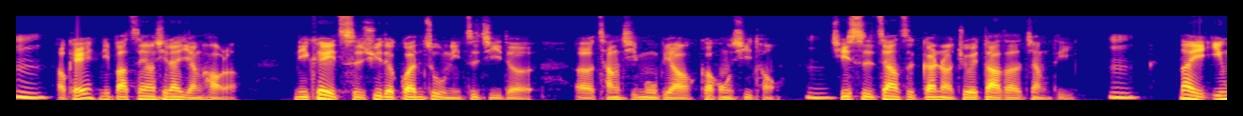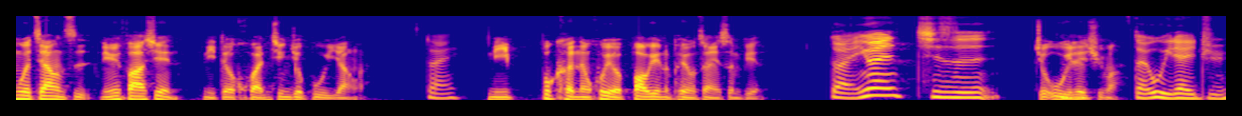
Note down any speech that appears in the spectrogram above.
嗯，OK，你把正向心态养好了，你可以持续的关注你自己的。呃，长期目标高空系统，嗯，其实这样子干扰就会大大的降低，嗯，那也因为这样子，你会发现你的环境就不一样了，对，你不可能会有抱怨的朋友在你身边，对，因为其实就物以类聚嘛，嗯、对，物以类聚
